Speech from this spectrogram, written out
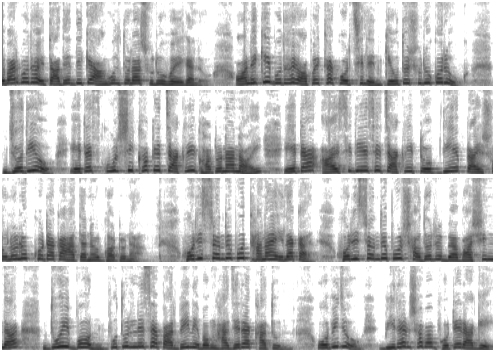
এবার বোধ হয় তাদের দিকে আঙুল তোলা শুরু হয়ে গেল। অনেকেই বোধহয় অপেক্ষা করছিলেন, কেউ তো শুরু করুক। যদিও এটা স্কুল শিক্ষকের চাকরির ঘটনা নয়, এটা আইসিডিএসে চাকরির টোপ দিয়ে প্রায় ষোলো লক্ষ টাকা হাতানোর ঘটনা। হরিশ্চন্দ্রপুর থানা এলাকার হরিশ্চন্দ্রপুর সদর বাসিন্দা দুই বোন পুতুল পুতুলনেসা পারভিন এবং হাজেরা খাতুন। অভিযোগ, বিধানসভা ভোটের আগে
